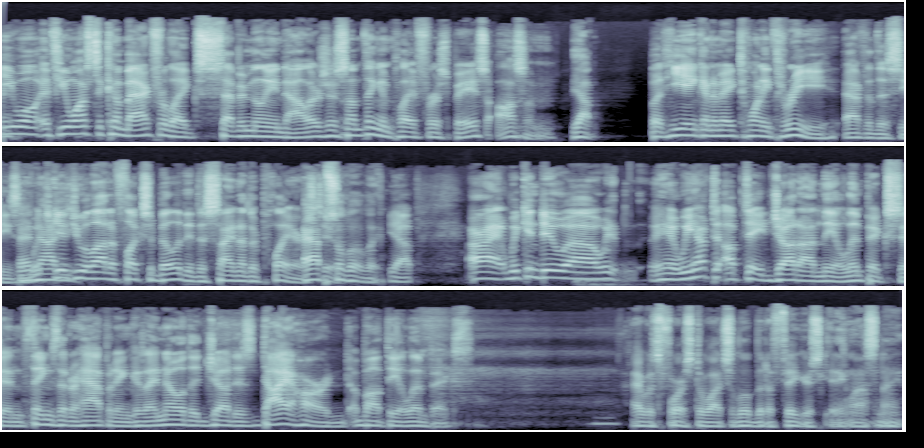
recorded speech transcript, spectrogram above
he won't. If he wants to come back for like seven million dollars or something and play first base, awesome. Yep. But he ain't going to make twenty three after this season, And which gives you a lot of flexibility to sign other players. too. Absolutely. Yep. All right, we can do. Uh, we hey, we have to update Judd on the Olympics and things that are happening because I know that Judd is diehard about the Olympics. I was forced to watch a little bit of figure skating last night.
